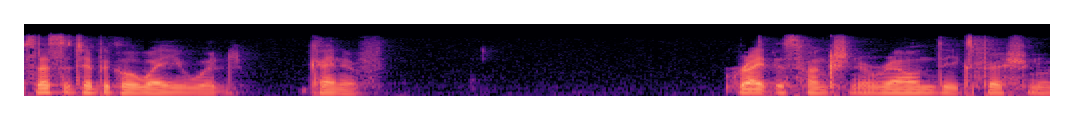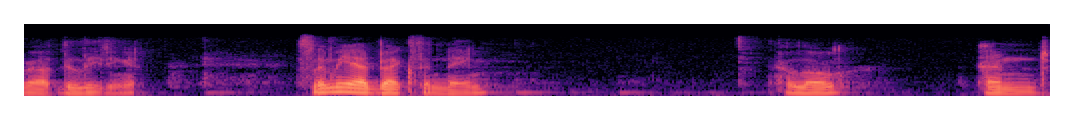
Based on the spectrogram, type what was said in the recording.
So that's the typical way you would kind of write this function around the expression without deleting it. So let me add back the name, hello, and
